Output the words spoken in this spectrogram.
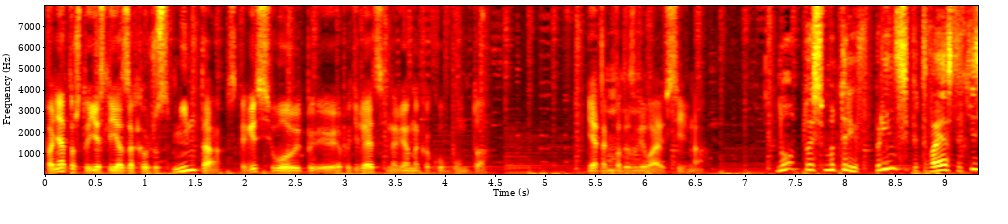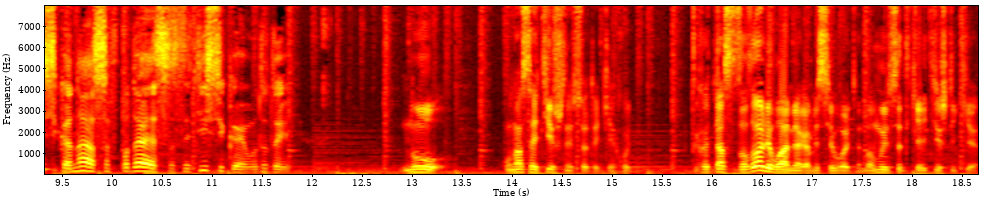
понятно, что если я захожу с Минта, скорее всего, определяется, наверное, как Ubuntu. Я так uh-huh. подозреваю сильно. Ну, то есть смотри, в принципе, твоя статистика, она совпадает со статистикой вот этой... Ну, у нас айтишные все-таки, хоть, хоть нас назвали ламерами сегодня, но мы все-таки айтишники,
